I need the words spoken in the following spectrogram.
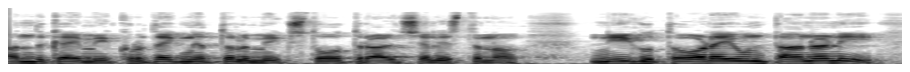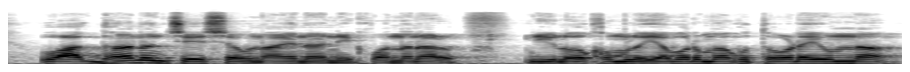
అందుకై మీ కృతజ్ఞతలు మీకు స్తోత్రాలు చెల్లిస్తున్నాం. నీకు తోడై ఉంటానని వాగ్దానం చేశావు నాయన నీకు వందనాలు. ఈ లోకంలో ఎవరు మాకు తోడై ఉన్నా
